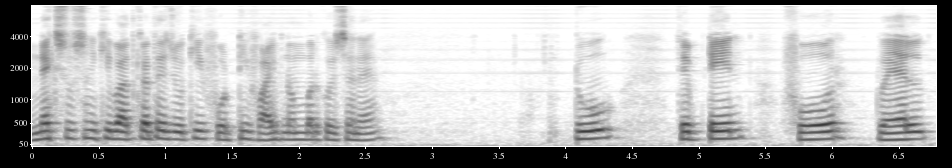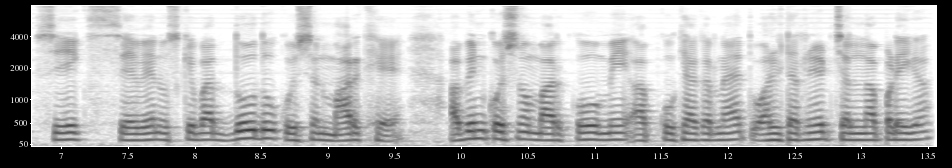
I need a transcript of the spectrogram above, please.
नेक्स्ट क्वेश्चन की बात करते हैं, जो कि फोर्टी फाइव नंबर क्वेश्चन है। Two fifteen four twelve six seven उसके बाद दो दो क्वेश्चन मार्क है। अब इन क्वेश्चनों मार्कों में आपको क्या करना है? तो अल्टरनेट चलना पड़ेगा।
